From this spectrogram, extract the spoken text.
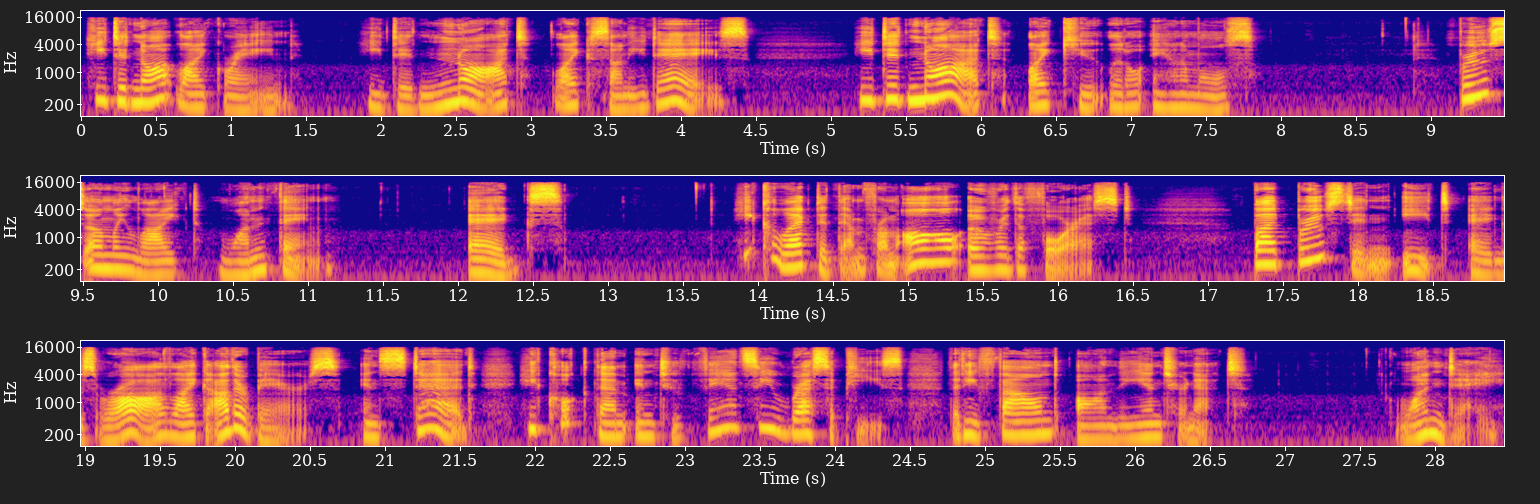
He did not like rain. He did not like sunny days. He did not like cute little animals. Bruce only liked one thing eggs. He collected them from all over the forest. But Bruce didn't eat eggs raw like other bears. Instead, he cooked them into fancy recipes that he found on the internet. One day,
